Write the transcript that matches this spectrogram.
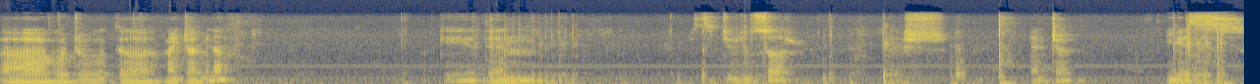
uh, go to the my terminal. Okay then to user enter yes.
